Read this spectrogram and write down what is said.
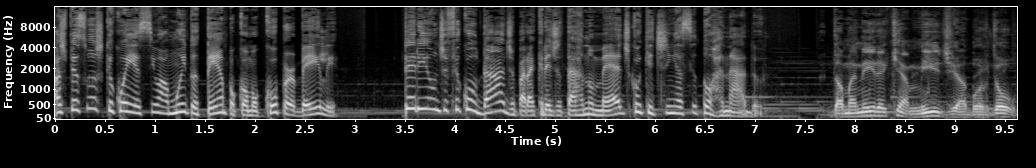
as pessoas que o conheciam há muito tempo, como Cooper Bailey, teriam dificuldade para acreditar no médico que tinha se tornado. Da maneira que a mídia abordou,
